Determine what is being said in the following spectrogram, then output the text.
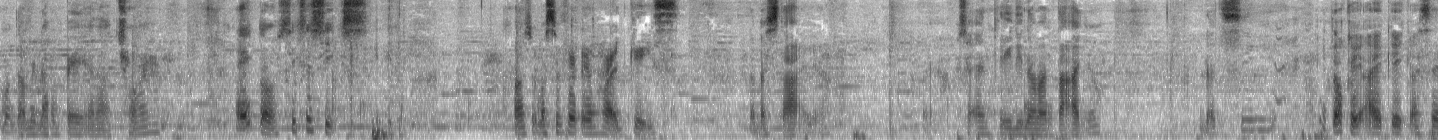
Madami lang akong pera. Char. Ito. 66. Kaso mas prefer yung hard case. Labas tayo. Sa NKD naman tayo. Let's see. Ito kay IK kasi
